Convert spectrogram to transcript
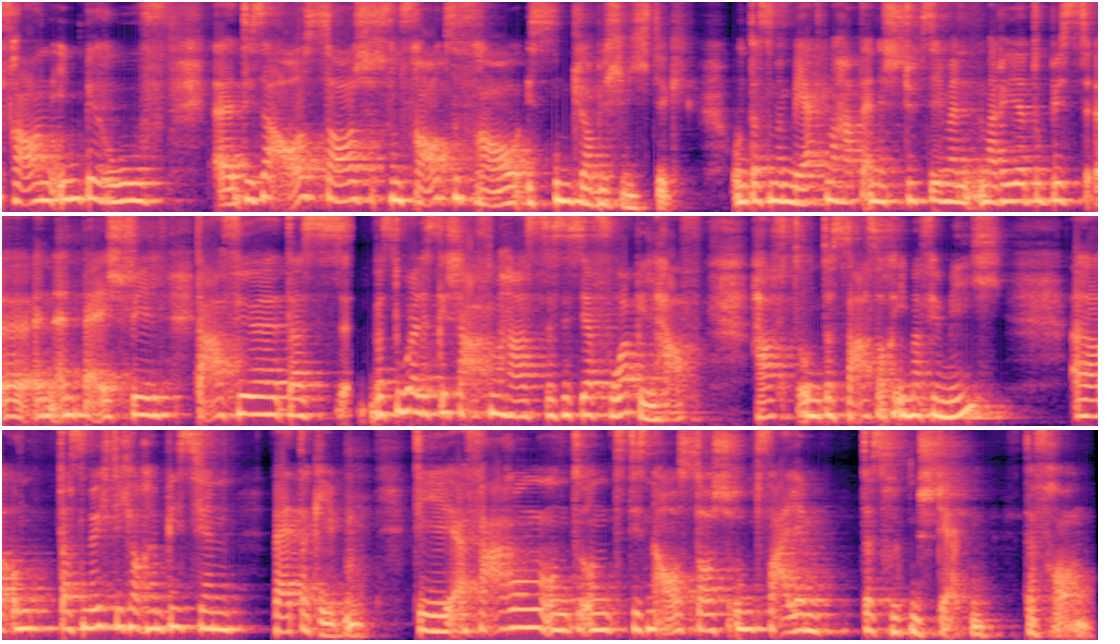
Frauen im Beruf. Äh, dieser Austausch von Frau zu Frau ist unglaublich wichtig. Und dass man merkt, man hat eine Stütze. Ich meine, Maria, du bist äh, ein, ein Beispiel dafür, dass was du alles geschaffen hast, das ist ja vorbildhaft. Und das war es auch immer für mich. Äh, und das möchte ich auch ein bisschen weitergeben. Die Erfahrung und, und diesen Austausch und vor allem das Rückenstärken der Frauen.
